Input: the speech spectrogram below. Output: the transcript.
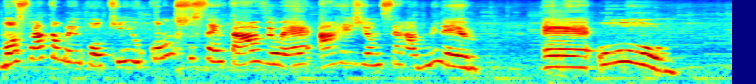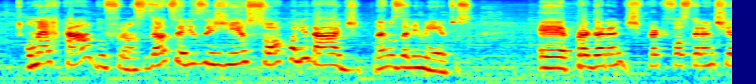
Mostrar também um pouquinho quão sustentável é a região de Cerrado Mineiro. É, o o mercado, Francis, antes ele exigia só qualidade né, nos alimentos. É, para garantir, para que fosse garantir,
